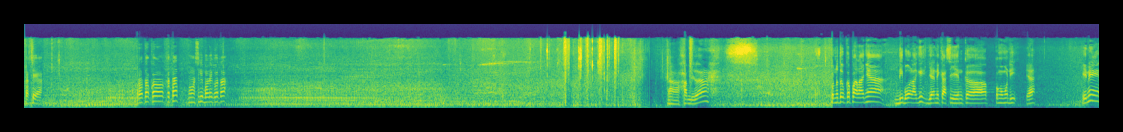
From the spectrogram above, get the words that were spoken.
Kasih ya. Protokol ketat memasuki balai kota. Nah, Alhamdulillah penutup kepalanya dibawa lagi, jangan dikasihin ke pengemudi ya. Ini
